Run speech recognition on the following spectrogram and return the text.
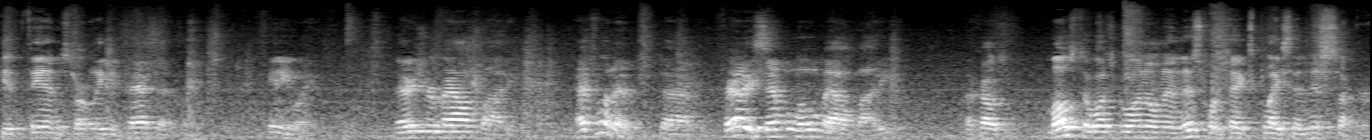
get thin and start leaking past that thing. Anyway, there's your valve body. That's what a uh, fairly simple little valve body, because most of what's going on in this one takes place in this sucker.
